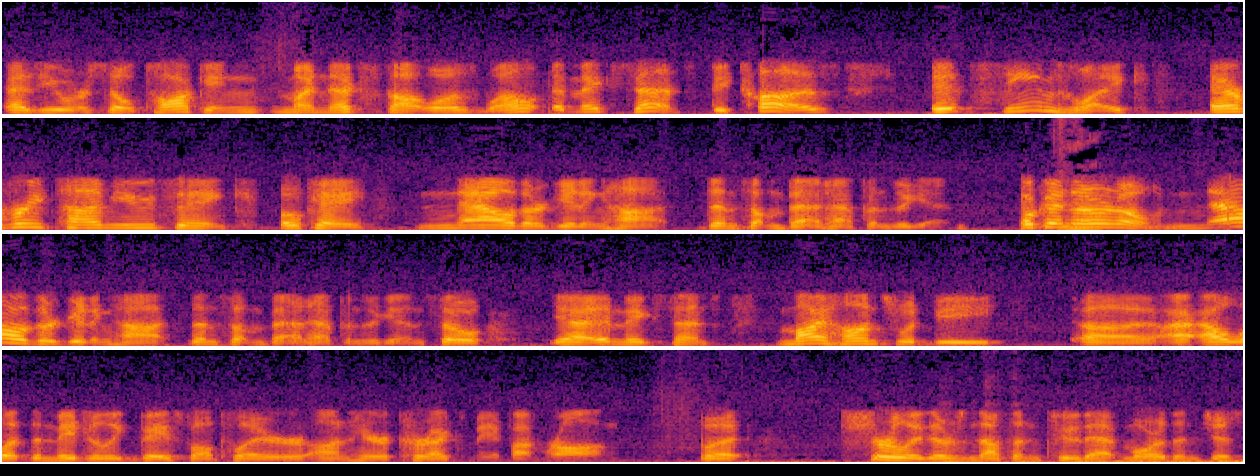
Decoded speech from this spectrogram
as you were still talking, my next thought was, well, it makes sense because it seems like every time you think, okay, now they're getting hot, then something bad happens again. Okay, no, no, no. Now they're getting hot, then something bad happens again. So, yeah, it makes sense. My hunch would be uh, I, I'll let the Major League Baseball player on here correct me if I'm wrong, but surely there's nothing to that more than just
